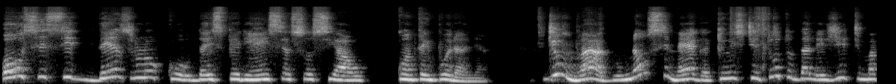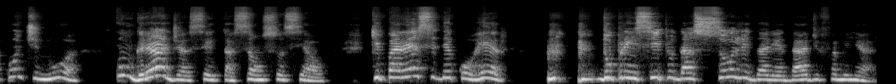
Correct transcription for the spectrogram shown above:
ou se se deslocou da experiência social contemporânea. De um lado, não se nega que o Instituto da Legítima continua com grande aceitação social, que parece decorrer do princípio da solidariedade familiar.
